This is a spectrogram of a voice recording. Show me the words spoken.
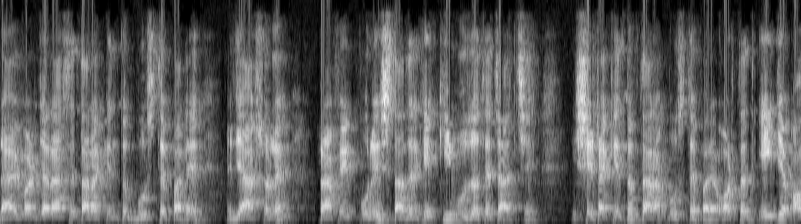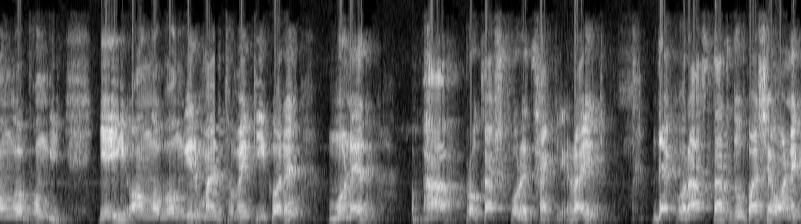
ড্রাইভার যারা আছে, তারা কিন্তু বুঝতে পারে যে আসলে ট্রাফিক পুলিশ তাদেরকে কি বোঝাতে চাচ্ছে। সেটা কিন্তু তারা বুঝতে পারে। অর্থাৎ এই যে অঙ্গভঙ্গি, এই অঙ্গভঙ্গির মাধ্যমে কি করে? মনের ভাব প্রকাশ করে থাকে রাইট দেখো, রাস্তার দুপাশে অনেক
